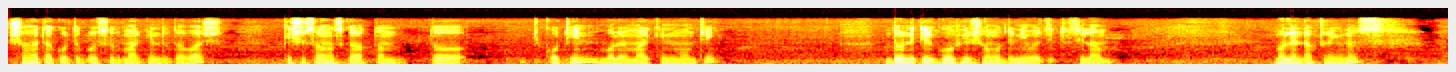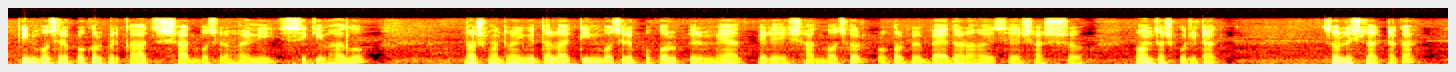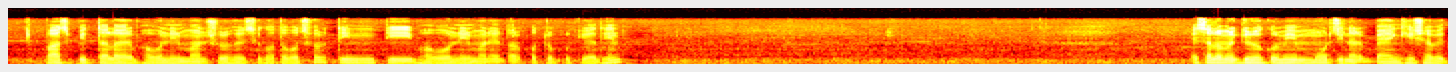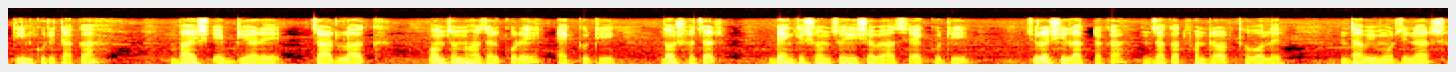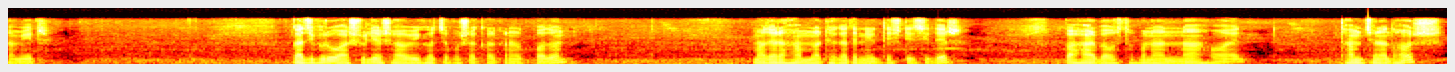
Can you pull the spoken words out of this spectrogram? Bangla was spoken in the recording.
সহায়তা করতে প্রস্তুত মার্কিন দূতাবাস। কিছু সংস্কার অত্যন্ত কঠিন, বলেন মার্কিন মন্ত্রী। দুর্নীতির গভীর সমুদ্রে নিমজ্জিত ছিলাম, বললেন ডক্টর ইউনুস। তিন বছরের প্রকল্পের কাজ সাত বছরে হয়নি। সিকি ভাগো, দশ মাধ্যমিক বিদ্যালয়, তিন বছরের প্রকল্পের মেয়াদ বেড়ে সাত বছর। প্রকল্পের ব্যয় ধরা হয়েছে সাতশো পঞ্চাশ কোটি টাকা। চল্লিশ লাখ টাকা। পাঁচ বিদ্যালয়ের ভবন নির্মাণ শুরু হয়েছে গত বছর। তিনটি ভবন নির্মাণের দরপত্র প্রক্রিয়াধীন। এসালমের গৃহকর্মী মর্জিনার ব্যাংক হিসাবে তিন কোটি টাকা, বাইশ এফডিআরে চার লাখ পঞ্চান্ন হাজার করে এক কোটি দশ হাজার, ব্যাংকের সঞ্চয় হিসাবে আছে এক কোটি চুরাশি লাখ টাকা। জাকাত ফান্ডের অর্থ বলে দাবি মর্জিনার স্বামীর। গাজীপুর ও আশুলিয়া স্বাভাবিক হচ্ছে পোশাক কারখানার উৎপাদন। মাজারে হামলা ঠেকাতে নির্দেশ ডিসিদের। পাহাড় ব্যবস্থাপনা না হওয়ায় থামছে না ধস।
